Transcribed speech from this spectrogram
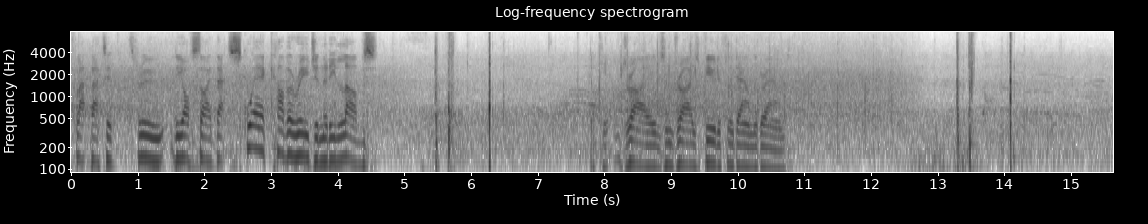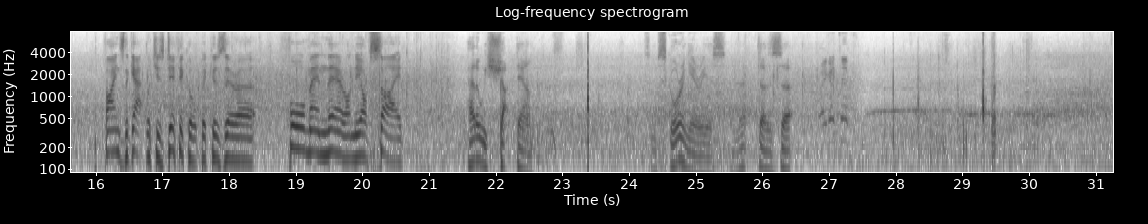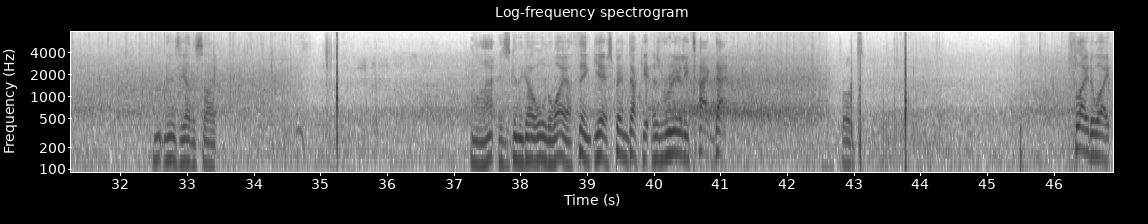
flat batted through the offside, that square cover region that he loves. Duckett drives and drives beautifully down the ground. Finds the gap, which is difficult because there are four men there on the offside. How do we shut down some scoring areas? And that does. Uh, Mm, there's the other side. Well, that is going to go all the way, I think. Yes, Ben Duckett has really tagged that. Front. Flayed away.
